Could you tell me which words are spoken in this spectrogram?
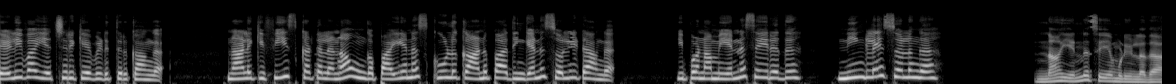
தெளிவா எச்சரிக்கை விடுத்திருக்காங்க. நாளைக்கு ஃபீஸ் கட்டலனா உங்க பையனை ஸ்கூலுக்கு அனுப்பாதீங்கன்னு சொல்லிட்டாங்க. இப்போ நம்ம என்ன செய்யறது நீங்களே சொல்லுங்க. நான் என்ன செய்ய முடியும் லதா?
